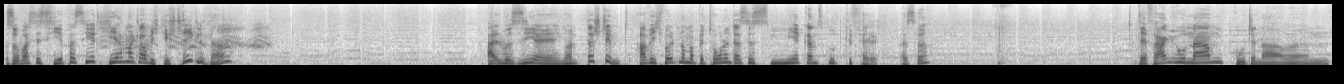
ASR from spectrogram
So, was ist hier passiert? Hier haben wir, glaube ich, gestriegelt, ne? Das stimmt. Aber ich wollte nochmal betonen, dass es mir ganz gut gefällt. Weißt du? Der Frage guten Abend. Guten Abend.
